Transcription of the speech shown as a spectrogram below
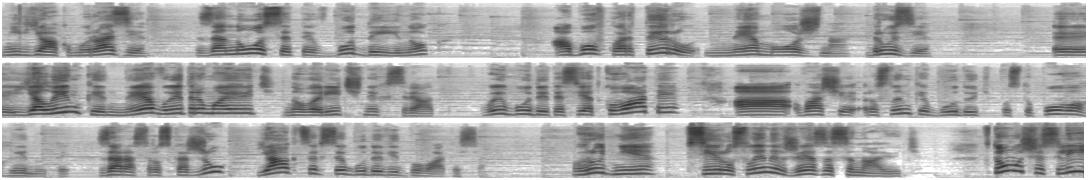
ні в якому разі заносити в будинок або в квартиру не можна. Друзі, е, ялинки не витримають новорічних свят. Ви будете святкувати, а ваші рослинки будуть поступово гинути. Зараз розкажу, як це все буде відбуватися. В грудні всі рослини вже засинають. В тому числі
